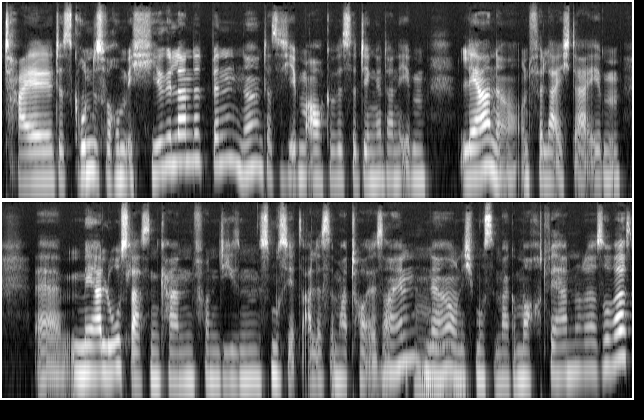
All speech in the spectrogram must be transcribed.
Teil des Grundes, warum ich hier gelandet bin, ne? dass ich eben auch gewisse Dinge dann eben lerne und vielleicht da eben äh, mehr loslassen kann von diesem, es muss jetzt alles immer toll sein ne? und ich muss immer gemocht werden oder sowas,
